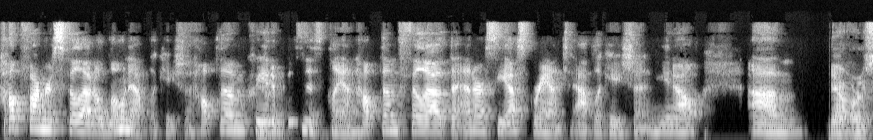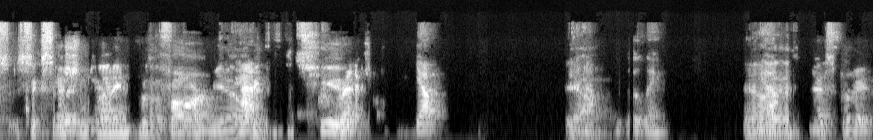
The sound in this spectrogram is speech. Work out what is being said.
help farmers fill out a loan application help them create yeah. a business plan help them fill out the nrcs grant application you know? Um yeah or succession planning for the farm you know? Yeah. i mean it's huge. Critical. yep. Yeah. Absolutely yeah, yeah. That's, that's, great.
